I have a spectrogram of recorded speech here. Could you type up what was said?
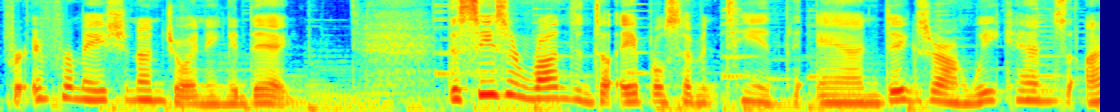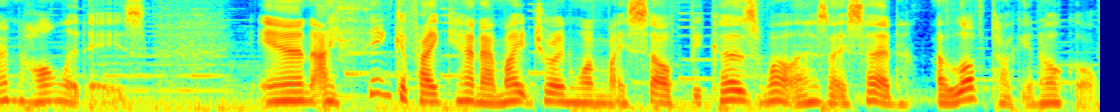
for information on joining a dig. The season runs until April 17th, and digs are on weekends and holidays. And I think if I can, I might join one myself because, well, as I said, I love takenoko.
